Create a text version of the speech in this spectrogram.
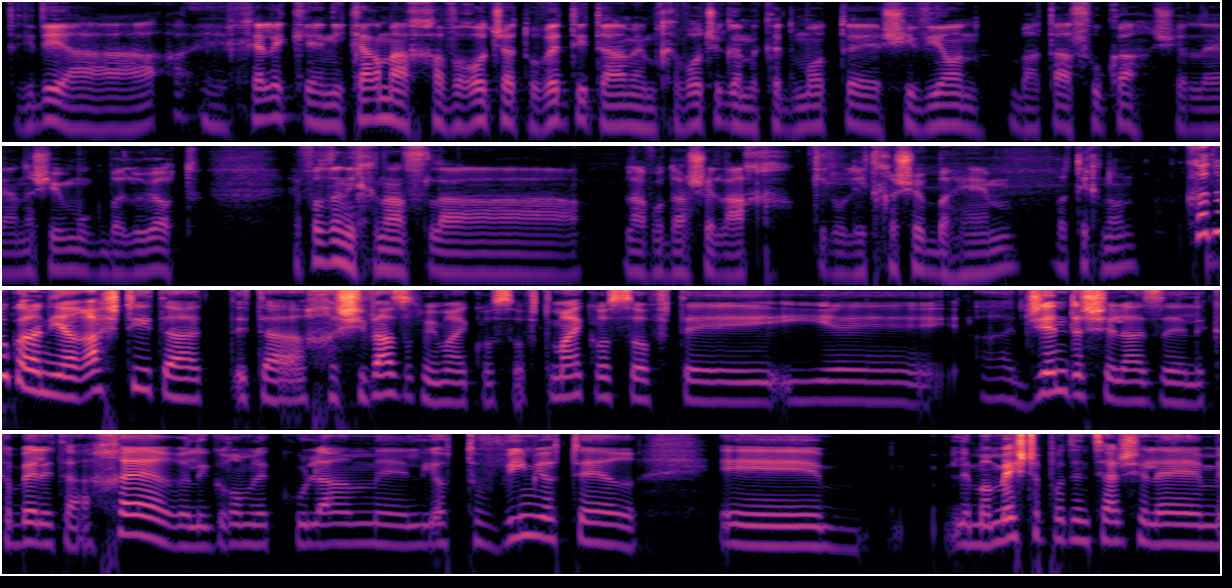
תגידי, חלק ניכר מהחברות שאת עובדת איתן הן חברות שגם מקדמות אה, שוויון בתעסוקה של אנשים עם מוגבלויות. איפה זה נכנס ל... לעבודה שלך, כאילו להתחשב בהם בתכנון? קודם כל, אני ירשתי את, ה... את החשיבה הזאת ממייקרוסופט. מייקרוסופט, אה, היא, אה, האג'נדה שלה זה לקבל את האחר, לגרום לכולם להיות טובים יותר, לממש את הפוטנציאל שלהם,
